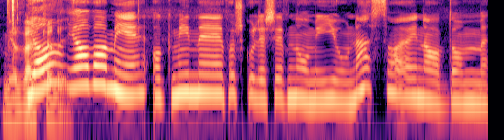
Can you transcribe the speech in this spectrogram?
medverkande Ja, i? jag var med och min eh, förskolechef Nomi Jonas var en av de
